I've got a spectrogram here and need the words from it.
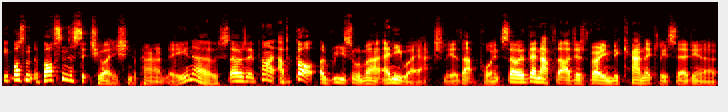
it wasn't the boss in the situation, apparently, you know. So I was like, fine. I'd got a reasonable amount anyway, actually, at that point. So then after that, I just very mechanically said, you know,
